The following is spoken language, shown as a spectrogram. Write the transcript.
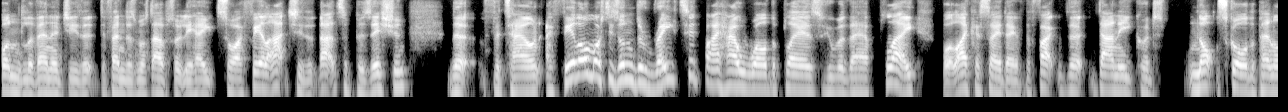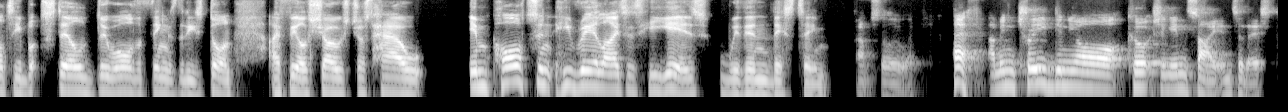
bundle of energy that defenders must absolutely hate. So I feel actually that that's a position that for Town, I feel almost is underrated by how well the players who were there play. But like I say, Dave, the fact that Danny could not score the penalty, but still do all the things that he's done, I feel shows just how important he realizes he is within this team. Absolutely. Hef, I'm intrigued in your coaching insight into this.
